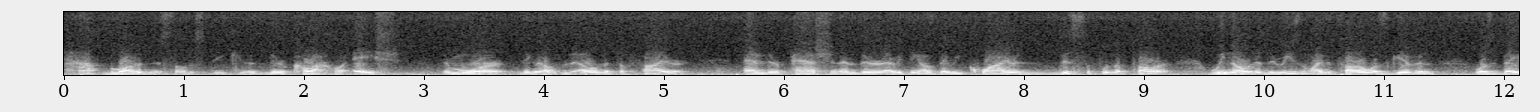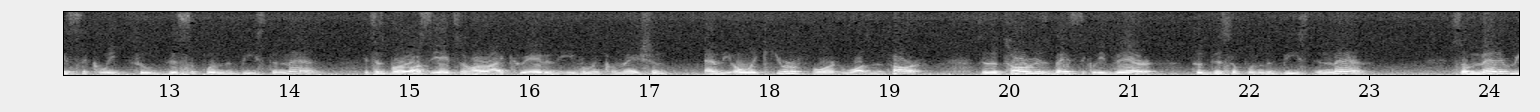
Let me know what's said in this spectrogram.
hot-bloodedness, so to speak, their koach ha'esh, they're more, they come from the element of fire, and their passion and their everything else, they require discipline of Torah. We know that the reason why the Torah was given was basically to discipline the beast and man. It says, Barosi Yetzirah, I created the evil inclination, and the only cure for it was the Torah. So the Torah is basically there to discipline the beast in man. So men,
